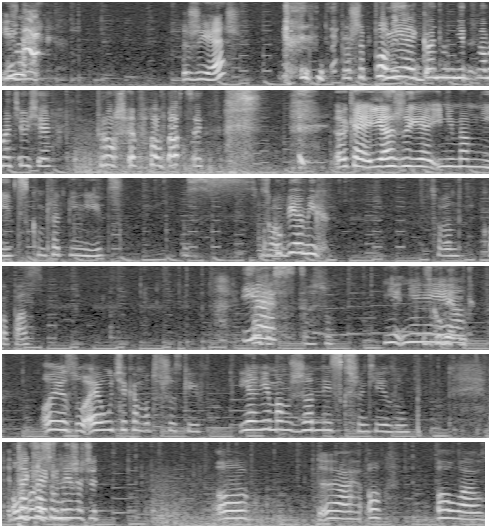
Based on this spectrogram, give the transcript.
I Żyjesz? Proszę powiedz Nie, mi. gonią mnie dwa Maciusie. Proszę pomocy. Okej, ja żyję i nie mam nic, kompletnie nic. Schowam, Zgubiłem ich. schowam tylko kopas. Jest! O Jezu. Nie, nie, nie, ja. Zgubiłem ich. O Jezu, a ja uciekam od wszystkich. Ja nie mam żadnej skrzynki, Jezu. O mój Boże, Taka są gra- moje rzeczy. O, a, o, o wow,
